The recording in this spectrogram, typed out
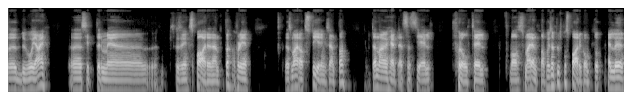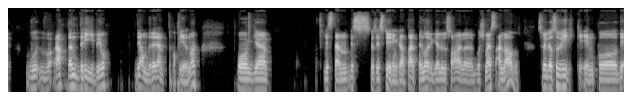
eh, du og jeg eh, sitter med skal si, sparerente. fordi det som er at styringsrenta den er jo helt essensiell i forhold til hva som er renta f.eks. på sparekonto. Eller ja, den driver jo de andre rentepapirene. Og eh, hvis den, hvis si, styringsrenta enten i Norge eller USA eller hvor som helst er lav, så vil det også virke inn på de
